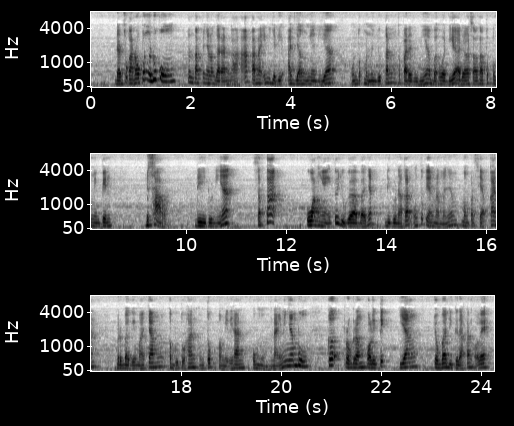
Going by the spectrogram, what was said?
dan Soekarno pun ngedukung tentang penyelenggaraan KA karena ini jadi ajangnya dia untuk menunjukkan kepada dunia bahwa dia adalah salah satu pemimpin besar di dunia serta uangnya itu juga banyak digunakan untuk yang namanya mempersiapkan berbagai macam kebutuhan untuk pemilihan umum. Nah, ini nyambung ke program politik yang coba digerakkan oleh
